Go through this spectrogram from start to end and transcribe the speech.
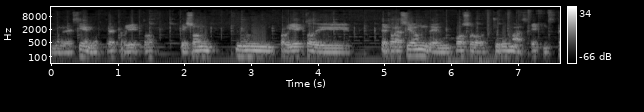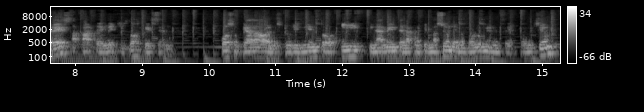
como le decía, en los tres proyectos, que son un proyecto de decoración del pozo Churumas X3, aparte del X2, que es el pozo que ha dado el descubrimiento y finalmente la confirmación de los volúmenes de producción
